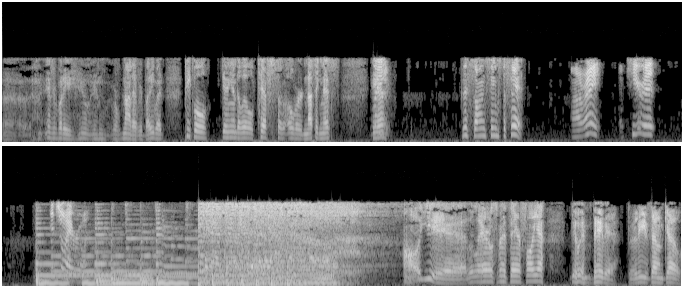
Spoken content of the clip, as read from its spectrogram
uh, everybody, you know, not everybody, but people getting into little tiffs over nothingness here. Right. This song seems to fit. All right, let's hear it. Enjoy, everyone. Yeah, a little Aerosmith there for you, doing "Baby, Please Don't Go."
